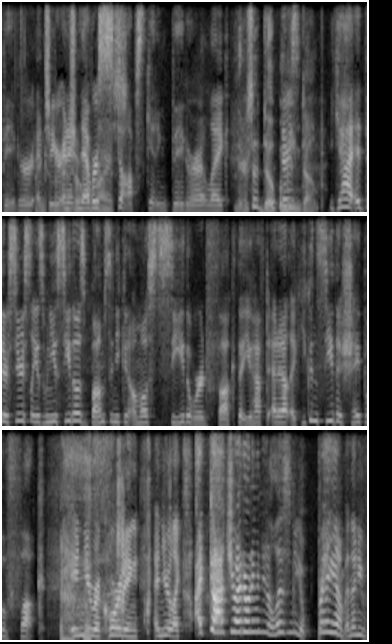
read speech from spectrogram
bigger and bigger and it never nice. stops getting bigger like There's a dopamine There's- dump. yeah, it, there seriously is. When you see those bumps and you can almost see the word fuck that you have to edit out, like you can see the shape of fuck in your recording, and you're like, I got you. I don't even need to listen to you. Bam! And then you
